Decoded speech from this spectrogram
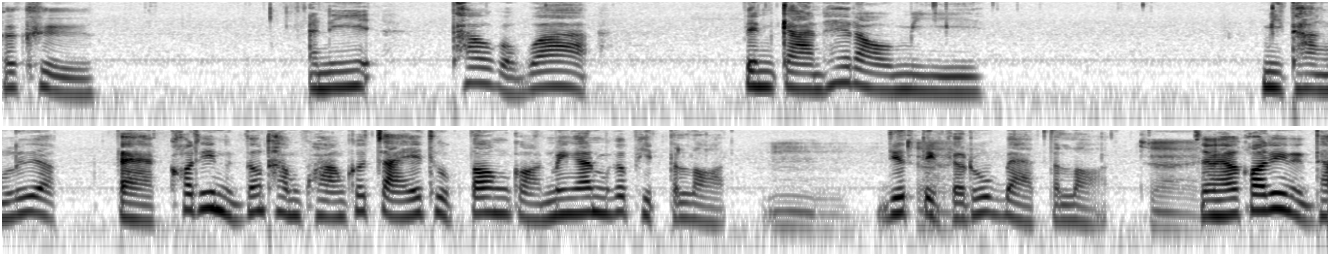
ก็คือ อันนี้เท่ากับว่า เป็นการให้เรามี มีทางเลือก แต่ข้อที่หนึ่งต้องทำความเข้าใจให้ถูกต้องก่อนไม่งั้นมันก็ผิดตลอดอืมยึดติดใช่กับรูปแบบตลอดใช่ใช่ไหมคะข้อที่หนึ่งท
